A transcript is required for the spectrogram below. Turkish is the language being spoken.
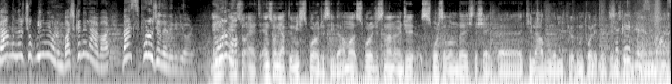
Ben bunları çok bilmiyorum. Başka neler var? Ben spor hocalığını biliyorum. En, Doğru mu? En son evet en son yaptığım iş spor hocasıydı ama spor hocasından önce spor salonunda işte şey e, kirli havluları yıkıyordum, tuvaletleri temizliyordum. yapıyorsun. Yani bayağı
